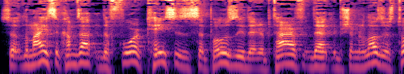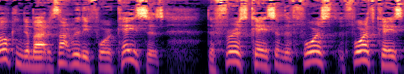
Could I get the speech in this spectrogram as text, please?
so the Maisa comes out in the four cases supposedly that Reb Tarf, that Reb Shimon Lazar is talking about. It's not really four cases. The first case and the fourth, fourth case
